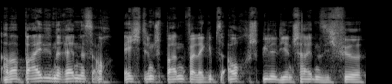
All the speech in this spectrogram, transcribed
Aber bei den Rennen ist auch echt entspannt, weil da gibt's auch Spiele, die entscheiden sich für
